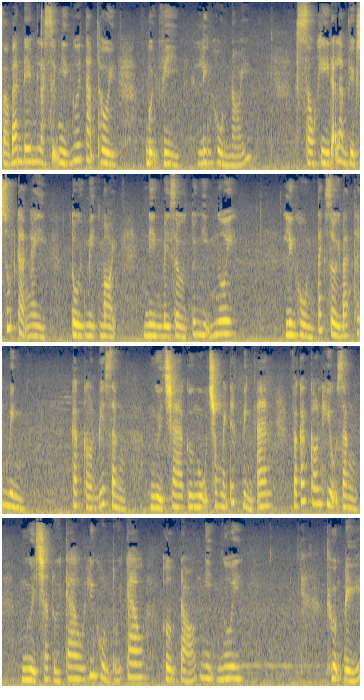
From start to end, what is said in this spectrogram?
vào ban đêm là sự nghỉ ngơi tạm thời bởi vì linh hồn nói sau khi đã làm việc suốt cả ngày tôi mệt mỏi nên bây giờ tôi nghỉ ngơi linh hồn tách rời bản thân mình. Các con biết rằng người cha cư ngụ trong mảnh đất bình an và các con hiểu rằng người cha tối cao, linh hồn tối cao ở đó nghỉ ngơi. Thượng đế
